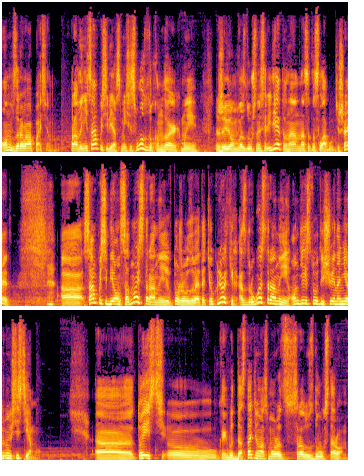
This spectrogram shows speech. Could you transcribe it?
он взрывоопасен. Правда, не сам по себе, а в смеси с воздухом, но так как мы живем в воздушной среде, то на, нас это слабо утешает. А сам по себе он, с одной стороны, тоже вызывает отек легких, а с другой стороны, он действует еще и на нервную систему. А, то есть, э, как бы достать он нас может сразу с двух сторон.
